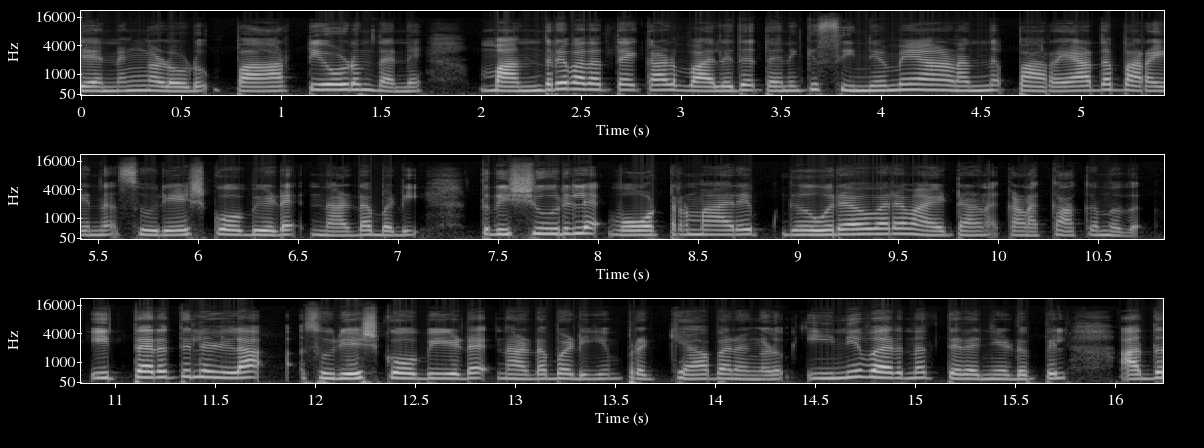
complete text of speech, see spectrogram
ജനങ്ങളോടും പാർട്ടിയോടും തന്നെ മന്ത്രിപദത്തേക്കാൾ വലുത് തനിക്ക് സിനിമയാണെന്ന് പറയാതെ പറയുന്ന സുരേഷ് ഗോപിയുടെ നടപടി തൃശ്ശൂരിലെ വോട്ടർമാരെ ഗൗരവപരമായിട്ടാണ് കണക്കാക്കുന്നത്. ഇത്തരത്തിലുള്ള സുരേഷ് ഗോപിയുടെ നടപടിയും പ്രഖ്യാപനങ്ങളും ഇനി വരുന്ന തിരഞ്ഞെടുപ്പിൽ അത്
